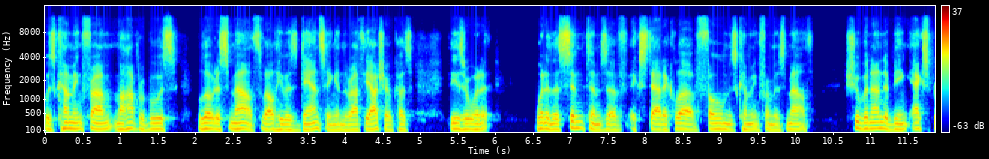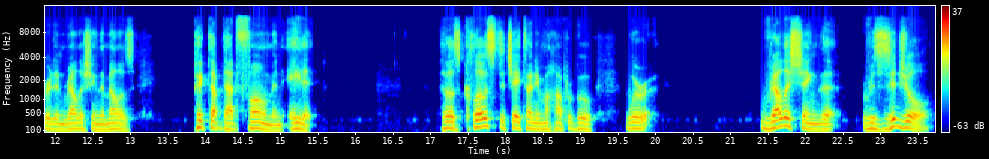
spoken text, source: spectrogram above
was coming from Mahaprabhu's lotus mouth while he was dancing in the Rath Yatra, because these are one of, one of the symptoms of ecstatic love. Foam is coming from his mouth. Shubhananda, being expert in relishing the mellows, picked up that foam and ate it. Those close to Chaitanya Mahaprabhu were relishing the residual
